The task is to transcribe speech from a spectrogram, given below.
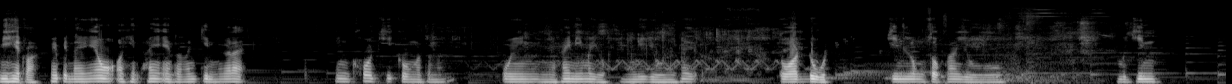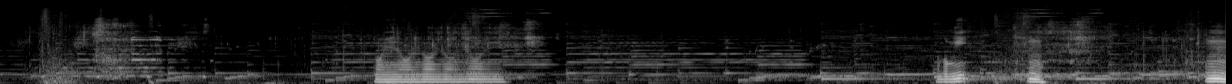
มีเห็ดวะไม่เป็นไรเอาเอาเห็ดให้แอนตอนนั้นกินก็ได้ยังโคตรขี้โกงกันตอนนั้นโอ้ยยังให้นี้มาอยู่ยังนี่อยู่ยังให้ ตัวดูดกินลงศพมาอยู่มากินหน่อยหน่อยหน่อยหน่อยหน่อยมาตรงนี้ อืม อืม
